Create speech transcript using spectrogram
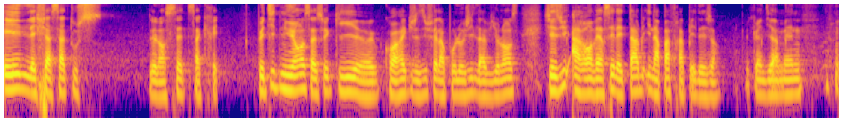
et il les chassa tous de l'ancêtre sacré. Petite nuance à ceux qui euh, croiraient que Jésus fait l'apologie de la violence. Jésus a renversé les tables, il n'a pas frappé des gens. Quelqu'un dit Amen.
